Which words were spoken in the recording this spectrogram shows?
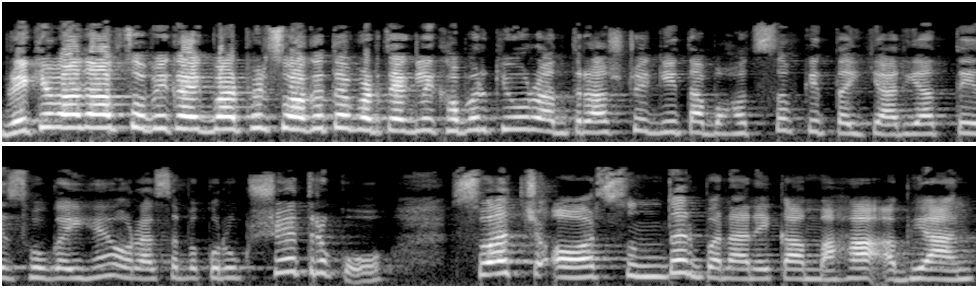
ब्रेक के बाद आप सभी का एक बार फिर स्वागत है। बढ़ते अगली खबर की ओर। अंतर्राष्ट्रीय गीता महोत्सव की तैयारियाँ तेज हो गई हैं और ऐसे में कुरुक्षेत्र को स्वच्छ और सुंदर बनाने का महाअभियान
